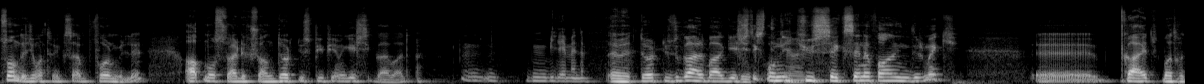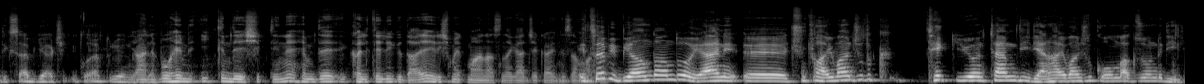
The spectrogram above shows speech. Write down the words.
Son derece matematiksel bir formülle atmosferde şu an 400 ppm'e geçtik galiba değil mi? Bilemedim. Evet 400'ü galiba geçtik. Geçtik, Onu evet. 280'e falan indirmek e, gayet matematiksel bir gerçeklik olarak duruyor. Yani bu hem iklim değişikliğine hem de kaliteli gıdaya erişmek manasına gelecek aynı zamanda. E tabi bir yandan da o yani e, çünkü hayvancılık tek yöntem değil yani hayvancılık olmak zorunda değil.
